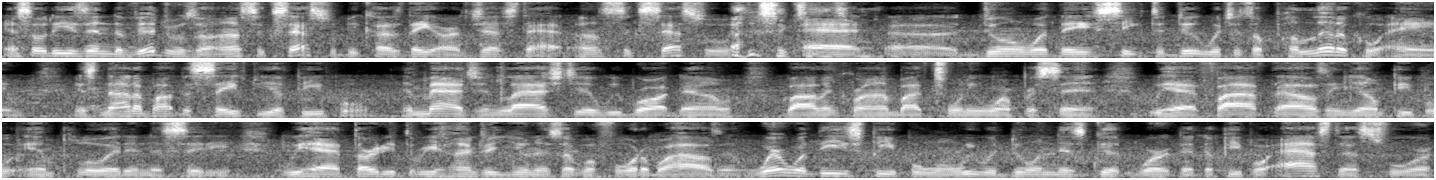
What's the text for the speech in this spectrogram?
And so these individuals are unsuccessful because they are just that unsuccessful, unsuccessful. at uh, doing what they seek to do, which is a political aim. It's not about the safety of people. Imagine last year we brought down violent crime by 21%. We had 5,000 young people employed in the city. We had 3,300 units of affordable affordable housing. Where were these people when we were doing this good work that the people asked us for,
